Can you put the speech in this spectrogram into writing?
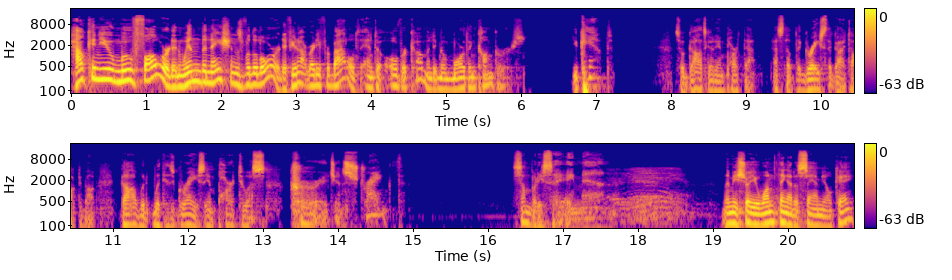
How can you move forward and win the nations for the Lord if you're not ready for battle and to overcome and to be more than conquerors? You can't. So God's got to impart that. That's the, the grace that Guy talked about. God would, with His grace, impart to us courage and strength. Somebody say, Amen. Amen. Let me show you one thing out of Samuel, okay?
